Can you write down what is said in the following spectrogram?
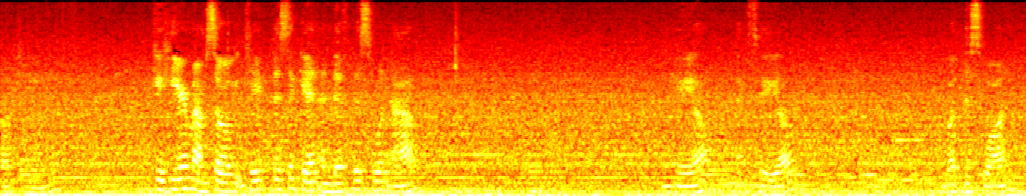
Okay. Okay, here, ma'am. So, drape this again and lift this one up. Inhale, exhale. But this one.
